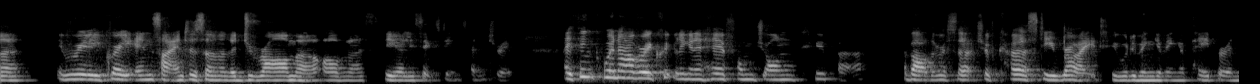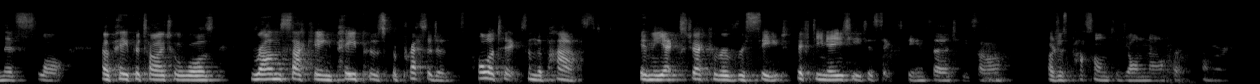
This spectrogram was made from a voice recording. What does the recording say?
a really great insight into some of the drama of uh, the early 16th century. I think we're now very quickly going to hear from John Cooper about the research of Kirsty Wright, who would have been giving a paper in this slot. Her paper title was Ransacking Papers for Precedents, Politics and the Past in the Exchequer of Receipt, 1580 to 1630. So I'll, I'll just pass on to John now for a summary.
